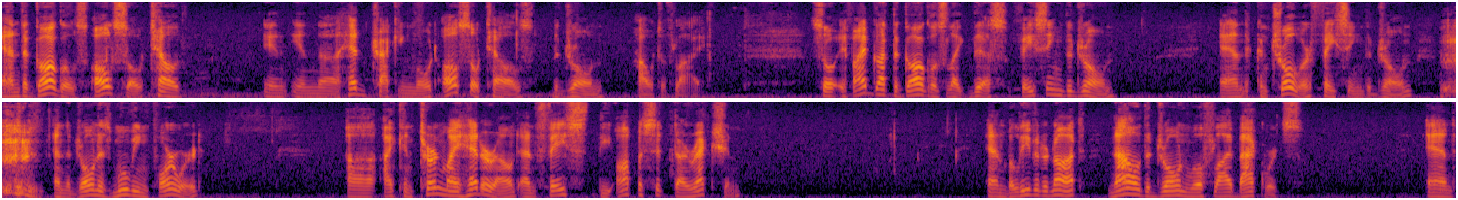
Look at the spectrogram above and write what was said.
And the goggles also tell, in, in uh, head tracking mode, also tells the drone how to fly. So if I've got the goggles like this, facing the drone, and the controller facing the drone, and the drone is moving forward, uh, I can turn my head around and face the opposite direction and believe it or not, now the drone will fly backwards. And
